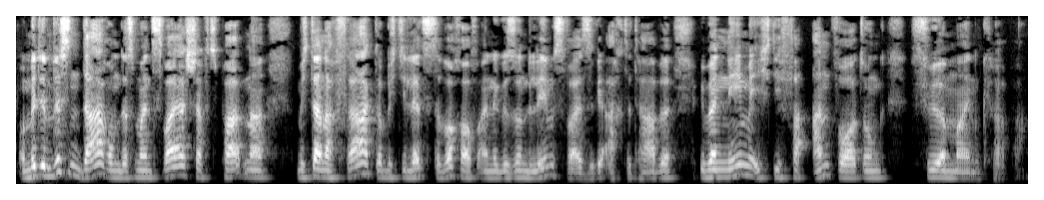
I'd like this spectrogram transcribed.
Und mit dem Wissen darum, dass mein Zweierschaftspartner mich danach fragt, ob ich die letzte Woche auf eine gesunde Lebensweise geachtet habe, übernehme ich die Verantwortung für meinen Körper.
